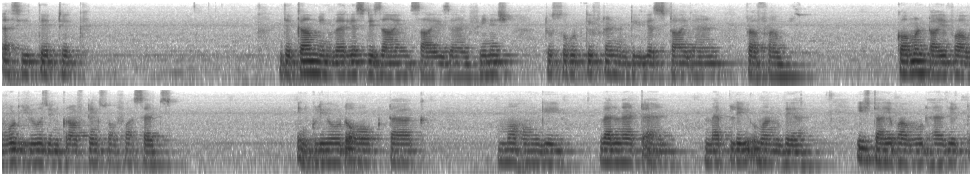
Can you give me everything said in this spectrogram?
aesthetic. They come in various design, size and finish to suit different interior style and preference. Common type of wood used in crafting sofa sets include oak, teak, mahogany, walnut and maple among there. Each type of wood has its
